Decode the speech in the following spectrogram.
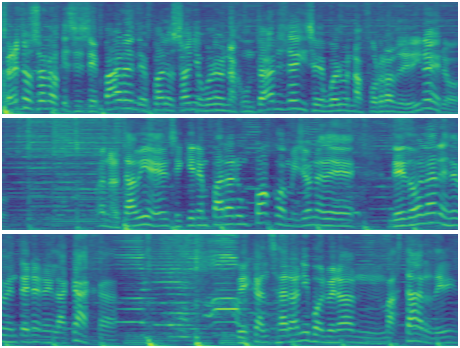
Pero estos son los que se separan, después de los años vuelven a juntarse y se vuelven a forrar de dinero. Bueno, está bien, si quieren parar un poco, millones de, de dólares deben tener en la caja. Descansarán y volverán más tarde,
